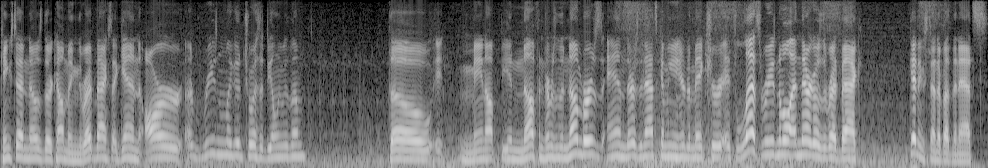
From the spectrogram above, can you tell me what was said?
Kingstad knows they're coming. The Redbacks, again, are a reasonably good choice of dealing with them. Though it may not be enough in terms of the numbers, and there's the Gnats coming in here to make sure it's less reasonable, and there goes the Redback. Getting stunned up by the Gnats.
